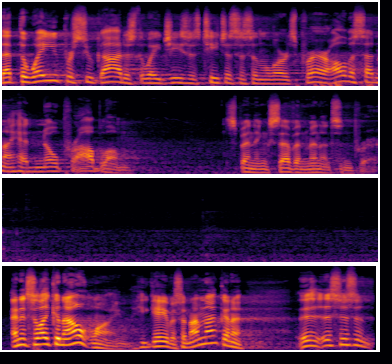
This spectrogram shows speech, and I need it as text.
that the way you pursue God is the way Jesus teaches us in the Lord's Prayer, all of a sudden I had no problem spending seven minutes in prayer. And it's like an outline he gave us. And I'm not going to, this isn't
